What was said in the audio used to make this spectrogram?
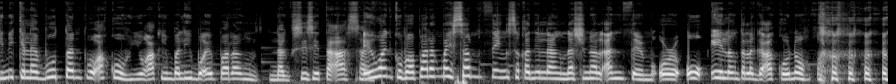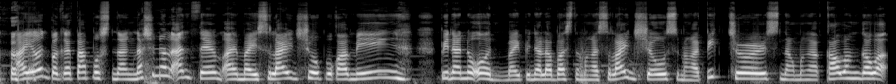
Kinikilabutan po ako. Yung aking balibo ay parang nagsisitaasan. Ewan ko ba, parang may something sa kanilang national anthem or OA lang talaga ako no. Ayon, pagkatapos ng national anthem ay may slideshow po kaming pinanood. May pinalabas ng mga slideshows, mga pictures ng mga kawanggawa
